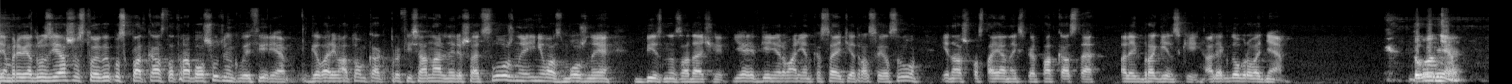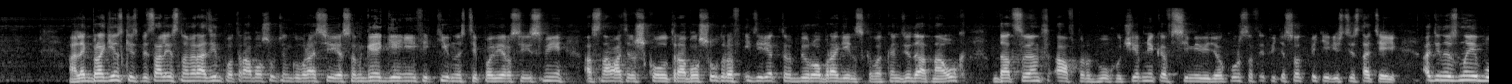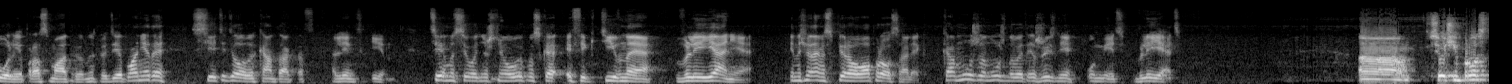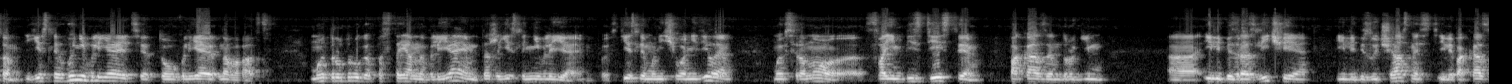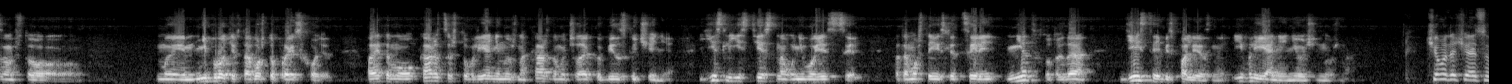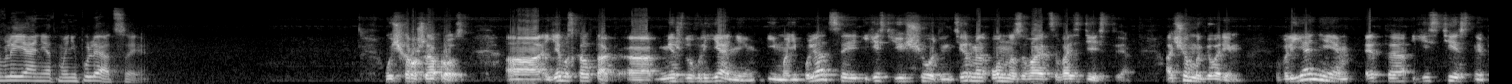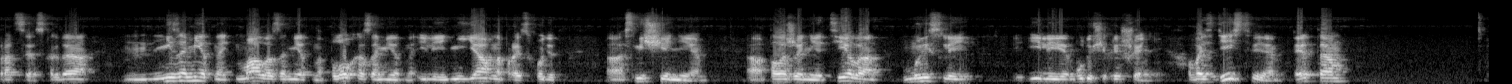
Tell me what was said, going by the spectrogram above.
Всем привет, друзья! Шестой выпуск подкаста «Траблшутинг» в эфире. Говорим о том, как профессионально решать сложные и невозможные бизнес-задачи. Я Евгений Романенко, сайт «Tetrasales.ru» и наш постоянный эксперт подкаста Олег Брагинский. Олег, доброго дня! Доброго дня! Олег Брагинский, специалист номер один по траблшутингу в России СНГ, гений эффективности по версии СМИ, основатель школы траблшутеров и директор бюро Брагинского, кандидат наук, доцент, автор двух учебников, семи видеокурсов и 550 статей. Один из наиболее просматриваемых людей планеты – сети деловых контактов LinkedIn. Тема сегодняшнего выпуска – эффективное влияние. И начинаем с первого вопроса, Олег. Кому же нужно в этой жизни уметь влиять? А, Все очень просто. Если вы не влияете, то влияют на вас. Мы друг друга постоянно влияем, даже если не влияем. То есть если мы ничего не делаем, мы все равно э, своим бездействием показываем другим а, или безразличие, или безучастность, или показываем, что мы не против того, что происходит. Поэтому кажется, что влияние нужно каждому человеку без исключения. Если, естественно, у него есть цель. Потому что если цели нет, то тогда действия бесполезны и влияние не очень нужно. Чем отличается влияние от манипуляции? Очень хороший вопрос. А, я бы сказал так, а, между влиянием и манипуляцией есть еще один термин, он называется воздействие. О чем мы говорим? Влияние – это естественный процесс, когда незаметно, малозаметно, плохо заметно или неявно происходит а, смещение положения тела, мыслей или будущих решений. Воздействие – это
